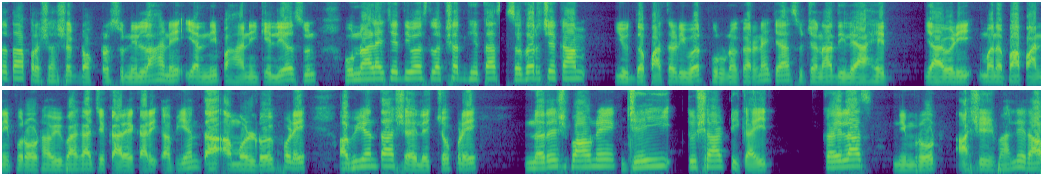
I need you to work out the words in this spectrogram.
तथा प्रशासक डॉक्टर सुनील लहाने यांनी पाहणी केली असून उन्हाळ्याचे दिवस लक्षात घेता सदरचे काम युद्ध पातळीवर पूर्ण करण्याच्या सूचना दिल्या आहेत. यावेळी मनपा पाणी पुरवठा विभागाचे कार्यकारी अभियंता अमोल डोयफोडे अभियंता शैलेश चोपडे नरेश बावणे जेई तुषार टिकाईत कैलास निमरोड आशिष भालेराव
